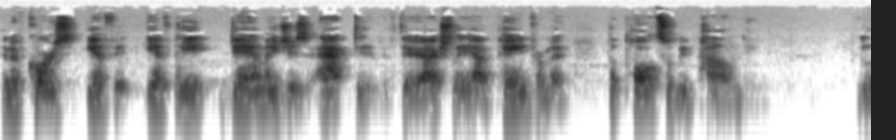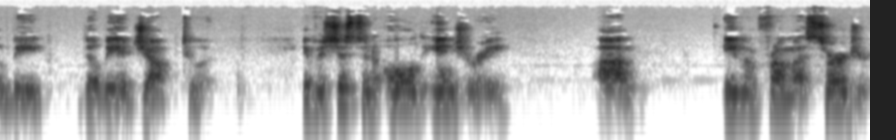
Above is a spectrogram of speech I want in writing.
And of course, if, if the damage is active, if they actually have pain from it, the pulse will be pounding. It'll be, there'll be a jump to it. If it's just an old injury, um, even from a, surgery,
